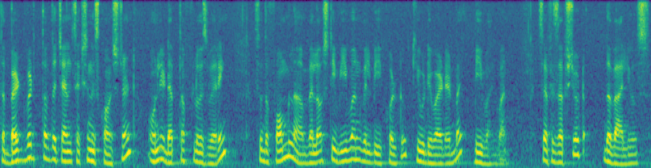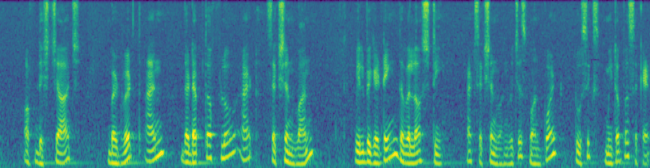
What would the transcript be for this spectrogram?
the bed width of the channel section is constant, only depth of flow is varying. So the formula velocity V1 will be equal to Q divided by By1. So if we substitute the values of discharge, bed width and the depth of flow at section 1, we'll be getting the velocity at section 1 which is 1.26 meter per second.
